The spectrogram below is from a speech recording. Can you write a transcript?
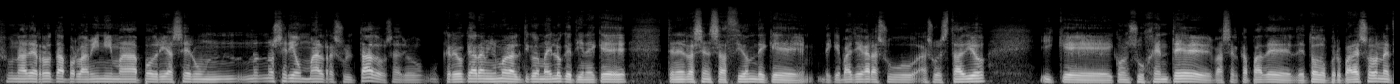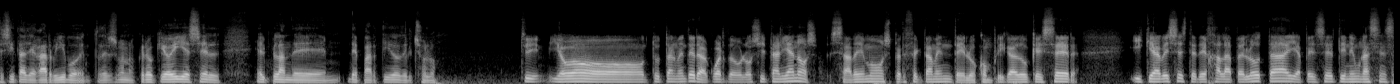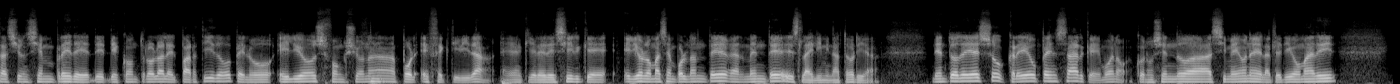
una derrota por la mínima podría ser un no, sería un mal resultado. O sea, yo creo que ahora mismo el Atlético de Madrid lo que tiene que tener la sensación de que, de que va a llegar a su, a su estadio y que con su gente va a ser capaz de, de todo. Pero para eso necesita llegar vivo. Entonces, bueno, creo que hoy es el, el plan de, de partido del Cholo. Sí, yo totalmente de acuerdo. Los italianos sabemos perfectamente lo complicado que es ser y que a veces te deja la pelota y a veces tiene una sensación siempre de, de- de controlar el partido, pero ellos funcionan por efectividad. Eh, quiere decir que ellos lo más importante realmente es la eliminatoria. Dentro de eso, creo pensar que, bueno, conociendo a Simeone, el Atlético de Madrid,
